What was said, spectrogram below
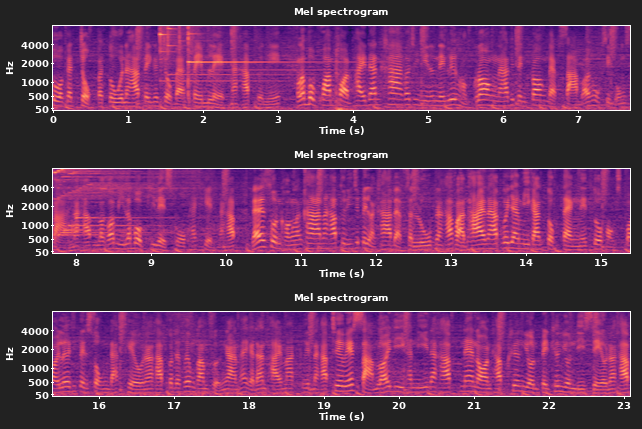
ตัวกระจกประตูนะครับเป็นกระจกแบบเฟรมเลสนะครับตัวนี้ ระบบความปลอดภัยด้านข้างก็จะมีในเรื่องของกล้องนะครับที่เป็นกล้องแบบ 360 องศานะครับแล้วก็มีระบบ keyless go package นะครับและในส่วนของหลังคานะครับตัวนี้จะเป็นหลังคาแบบสลูปนะครับฝาท้ายนะครับก็ยังมีการตกแต่งในตัวของสปอยเลอร์ที่เป็นทรงดักเทลนะครับก็จะเพิ่มความสวยงามให้กับด้านท้ายมากขึ้นนะครับ CLS 300D คันนี้นะครับแน่นอนครับเครื่องยนต์เป็นเครื่องยนต์ดีเซลนะครับ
